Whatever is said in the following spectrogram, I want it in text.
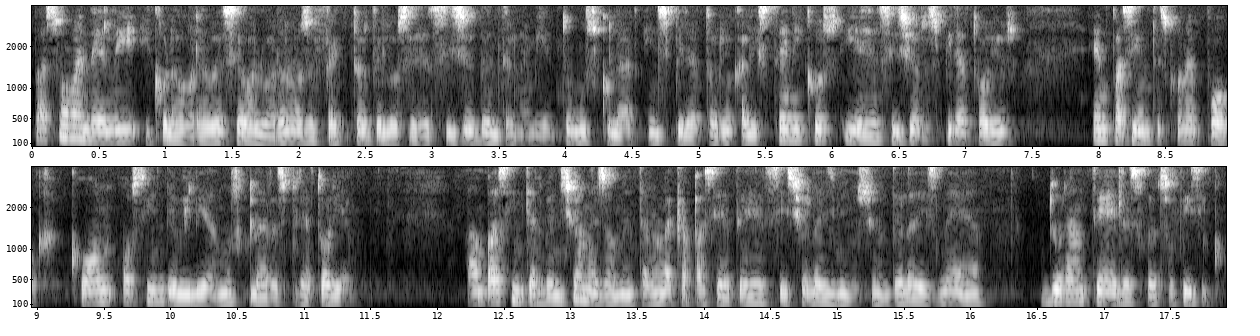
Paso Manelli y colaboradores evaluaron los efectos de los ejercicios de entrenamiento muscular inspiratorio calisténicos y ejercicios respiratorios en pacientes con EPOC con o sin debilidad muscular respiratoria. Ambas intervenciones aumentaron la capacidad de ejercicio y la disminución de la disnea durante el esfuerzo físico.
